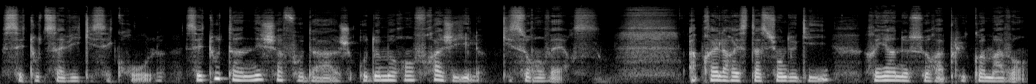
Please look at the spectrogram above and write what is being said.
c'est toute sa vie qui s'écroule, c'est tout un échafaudage au demeurant fragile qui se renverse. Après l'arrestation de Guy, rien ne sera plus comme avant.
